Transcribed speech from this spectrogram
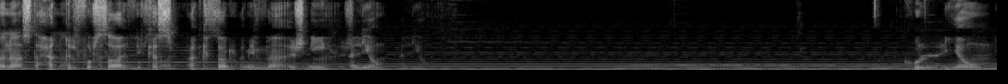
أنا أستحق الفرصة لكسب أكثر مما أجنيه اليوم. كل يوم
